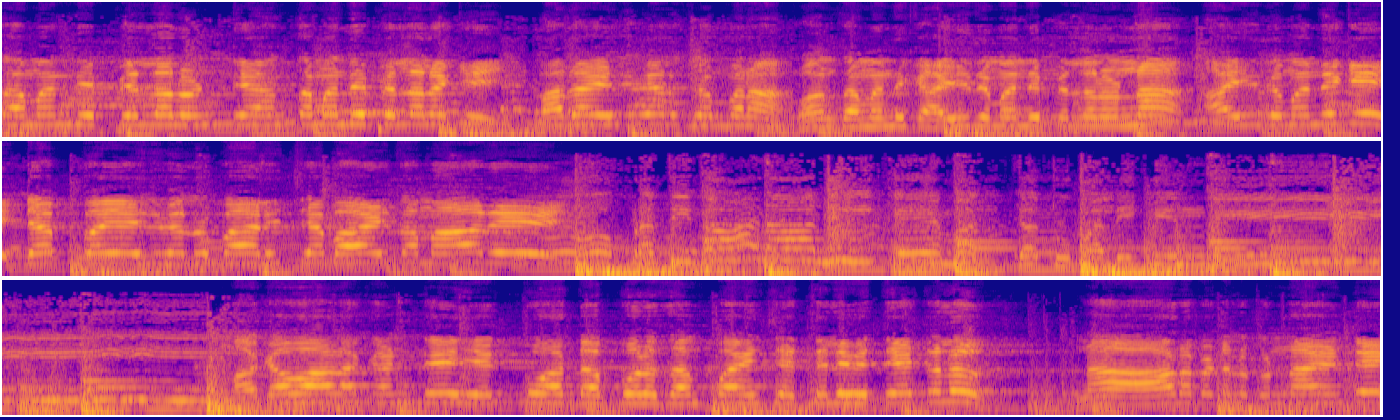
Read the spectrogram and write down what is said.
ఎంతమంది పిల్లలుంటే అంతమంది పిల్లలకి పదహైదు వేలు చొప్పున. కొంతమందికి ఐదు మంది పిల్లలున్నా ఐదు మందికి డెబ్బై ఐదు వేల రూపాయలు ఇచ్చే బాధ్యత మాది. మగవాళ్ళ కంటే ఎక్కువ డబ్బులు సంపాదించే తెలివితేటలు నా ఆడబిడ్డలకున్నాయంటే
